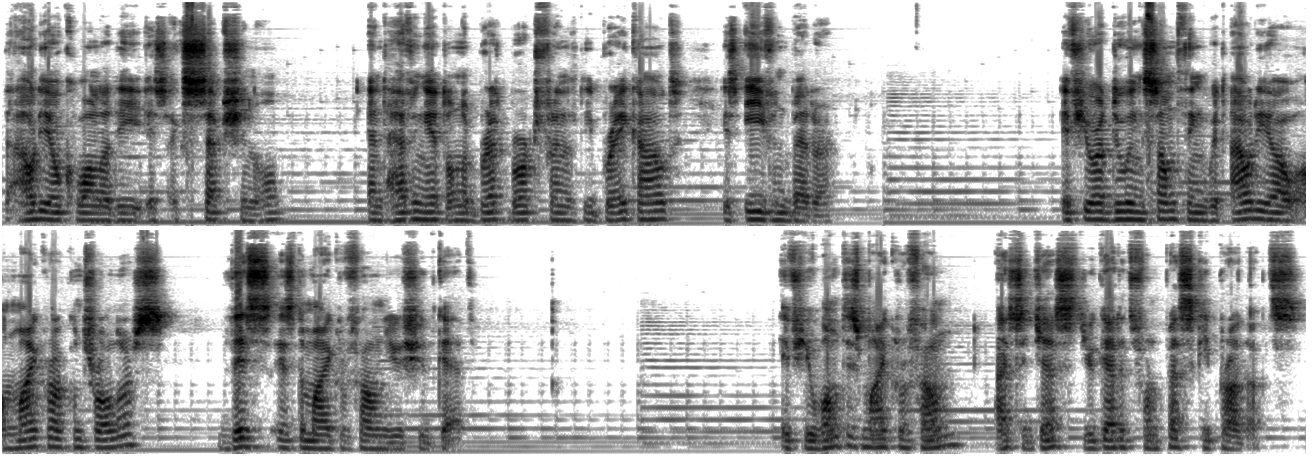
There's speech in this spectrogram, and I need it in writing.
The audio quality is exceptional and having it on a breadboard friendly breakout is even better. If you are doing something with audio on microcontrollers, this is the microphone you should get. If you want this microphone, I suggest you get it from Pesky Products.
